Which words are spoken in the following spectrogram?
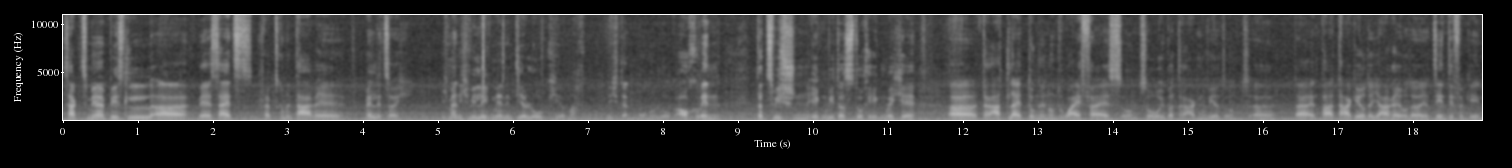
sagt mir ein bisschen, äh, wer ihr seid, schreibt Kommentare, meldet euch. Ich meine, ich will irgendwie einen Dialog hier machen und nicht einen Monolog. Auch wenn dazwischen irgendwie das durch irgendwelche äh, Drahtleitungen und Wi-Fis und so übertragen wird und äh, da ein paar Tage oder Jahre oder Jahrzehnte vergehen.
